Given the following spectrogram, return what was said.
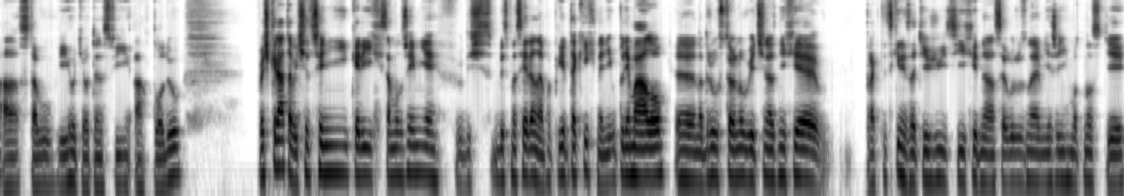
a stavu jejího těhotenství a plodu. Veškerá ta vyšetření, kterých samozřejmě, když bychom si jedali na papír, tak jich není úplně málo. E, na druhou stranu většina z nich je prakticky nezatěžujících, jedná se o různé měření hmotnosti,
